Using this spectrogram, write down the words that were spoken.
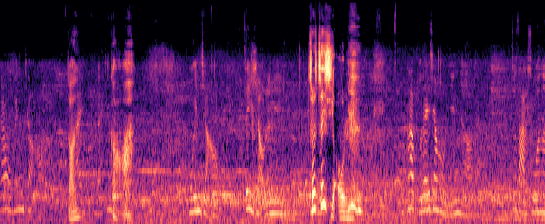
但是我跟你讲啊，咋的干啥？我跟你讲啊，这小子呢，这这小子，他不太像好人，你知道呗？这咋说呢？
